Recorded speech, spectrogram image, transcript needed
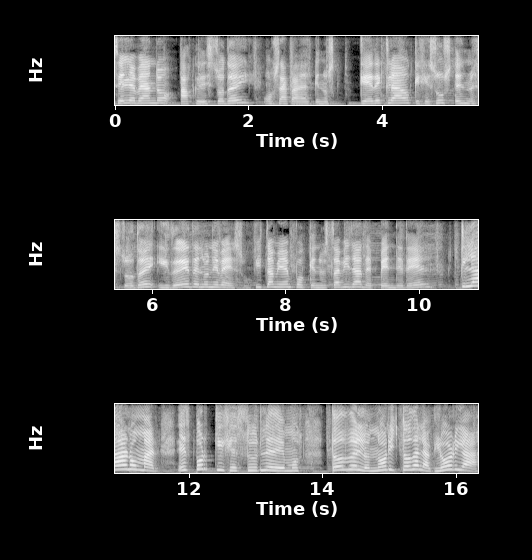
celebrando a Cristo Rey. O sea, para que nos quede claro que Jesús es nuestro Rey y Rey del universo. Y también porque nuestra vida depende de Él. Claro, Mar, es porque Jesús le demos todo el honor y toda la gloria.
